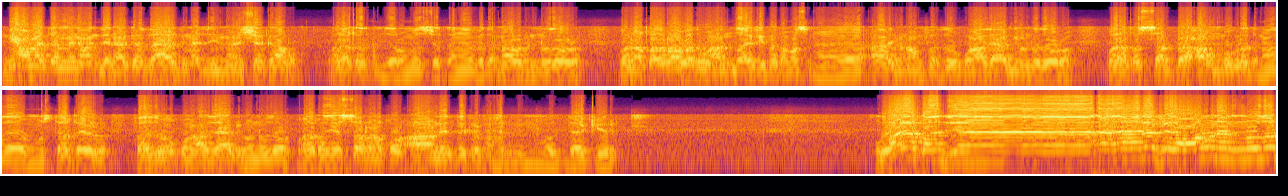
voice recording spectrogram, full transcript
نعمة من عندنا كذلك نجزي من شكر. ولقد أنذروا مسجدنا فتمار بالنذور ولقد رابطوا عن ضيفي فطمسنا أعينهم فذوقوا عذابي ونذور ولقد صبحهم بكرة عذاب مستقر فذوقوا عذابي ونذور ولقد يسرنا القرآن للذكر فهل من مدكر. ولقد جاء النذر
